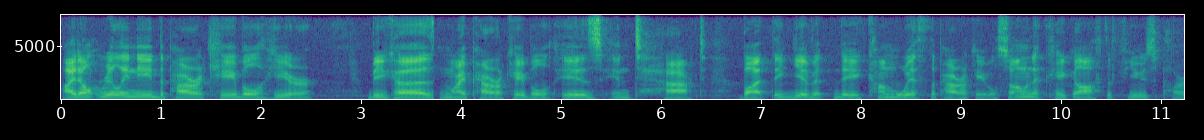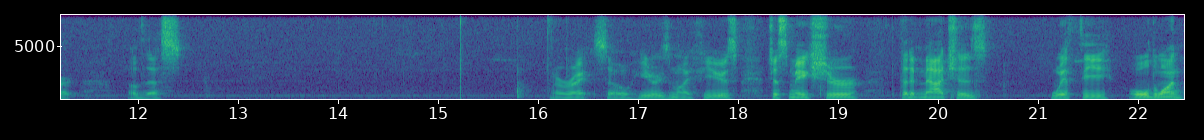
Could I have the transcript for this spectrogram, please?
I don't really need the power cable here because my power cable is intact, but they give it, they come with the power cable. So I'm gonna take off the fuse part of this. All right, so here's my fuse. Just make sure that it matches with the old one.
